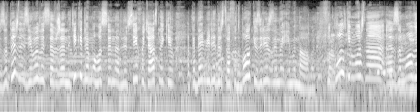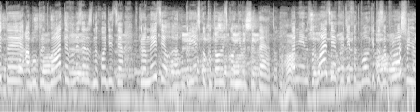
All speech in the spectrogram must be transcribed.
за тиждень з'явилися вже не тільки для мого сина, а для всіх учасників академії лідерства футболки з різними іменами. Футболки можна е, замовити або придбати. Вони зараз знаходяться в крамниці Українського католицького університету. Там є інформація про ті футболки, то запрошую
